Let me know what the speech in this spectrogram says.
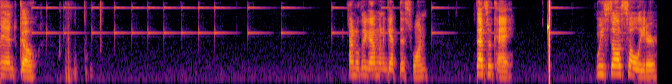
And go. I don't think I'm gonna get this one. That's okay. We still have Soul Eater.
